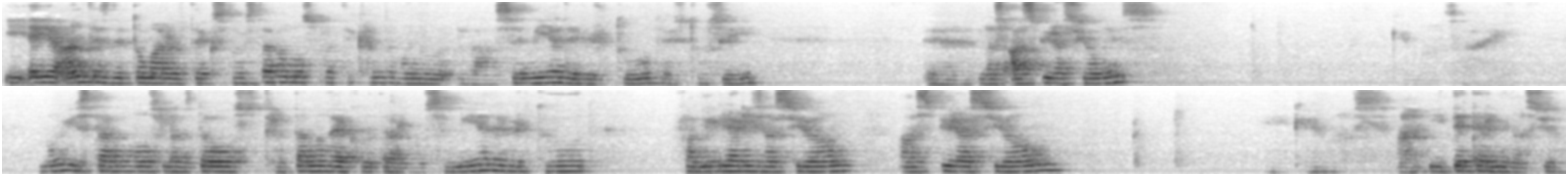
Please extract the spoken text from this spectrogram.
Y ella antes de tomar el texto estábamos platicando, bueno, la semilla de virtud, esto sí, eh, las aspiraciones. ¿Qué más hay? ¿No? Y estábamos las dos tratando de acordarnos. Semilla de virtud, familiarización, aspiración. ¿Y qué más? Ah, y determinación.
